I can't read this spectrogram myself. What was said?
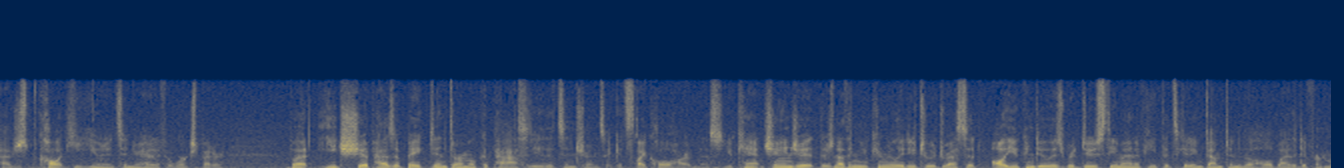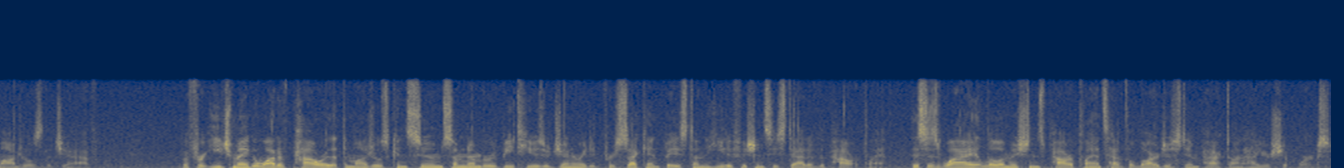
uh, just call it heat units in your head if it works better. But each ship has a baked-in thermal capacity that's intrinsic. It's like hull hardness. You can't change it. There's nothing you can really do to address it. All you can do is reduce the amount of heat that's getting dumped into the hull by the different modules that you have. But for each megawatt of power that the modules consume, some number of BTUs are generated per second based on the heat efficiency stat of the power plant. This is why low emissions power plants have the largest impact on how your ship works.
